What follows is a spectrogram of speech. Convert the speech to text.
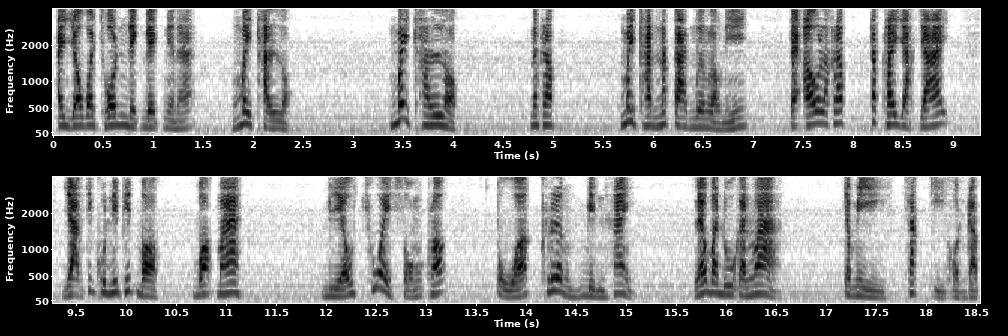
ไอเยาวชนเด็ก ๆ เนี่ยนะ ไม่ทันหรอก ไม่ทันหรอกนะครับ ไม่ทันนักการเมืองเหล่านี้ แต่เอาละครับ ถ้าใครอยากย้าย อย่างที่คุณนิพิษบอกบอกมา เดี๋ยวช่วยสงเคราะห์ตั๋วเครื่องบินให้ แล้วมาดูกันว่าจะมีสักกี่คนครับ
